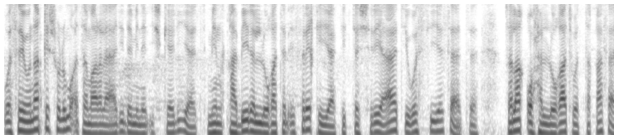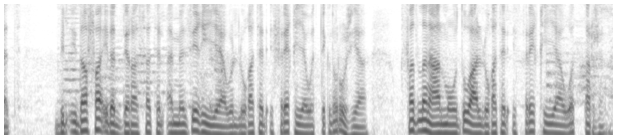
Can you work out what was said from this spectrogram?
وسيناقش المؤتمر العديد من الإشكاليات من قبيل اللغة الإفريقية في التشريعات والسياسات تلاقح اللغات والثقافات بالإضافة إلى الدراسات الأمازيغية واللغات الإفريقية والتكنولوجيا. فضلا عن موضوع اللغة الإفريقية والترجمة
